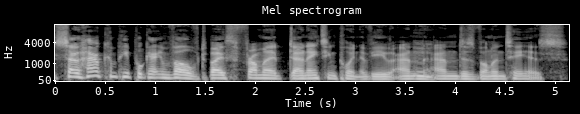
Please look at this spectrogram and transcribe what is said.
So, how can people get involved, both from a donating point of view and Mm. and as volunteers?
